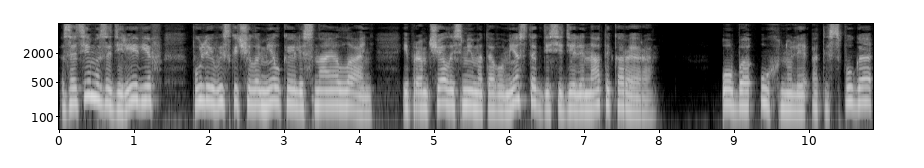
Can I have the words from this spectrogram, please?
Затем из-за деревьев пулей выскочила мелкая лесная лань и промчалась мимо того места, где сидели Нат и Каррера. Оба ухнули от испуга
